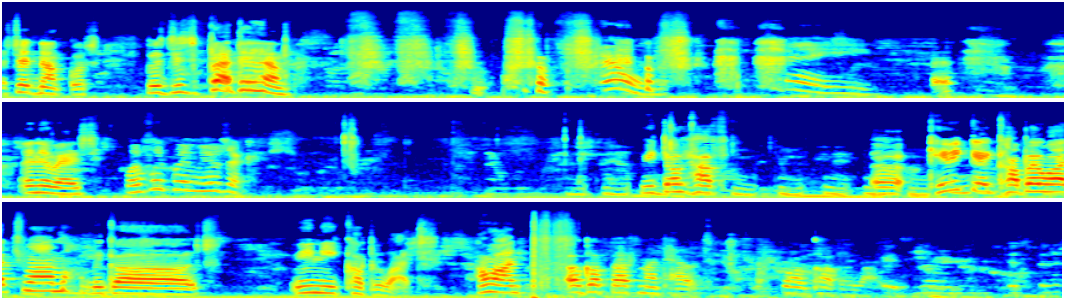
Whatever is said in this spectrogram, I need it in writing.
I said Knuckles, but just better him. Ow. Hey. Anyways, What if we play music? we don't have. Uh, can we get copyrights, Mom? Because we need copyrights. Hold on, I'll go fetch my talent for copyright. Just finish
